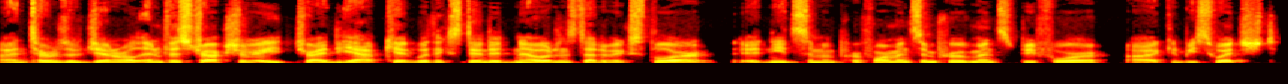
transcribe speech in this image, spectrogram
Uh, in terms of general infrastructure, he tried the app kit with extended node instead of Explorer. It needs some performance improvements before uh, it can be switched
